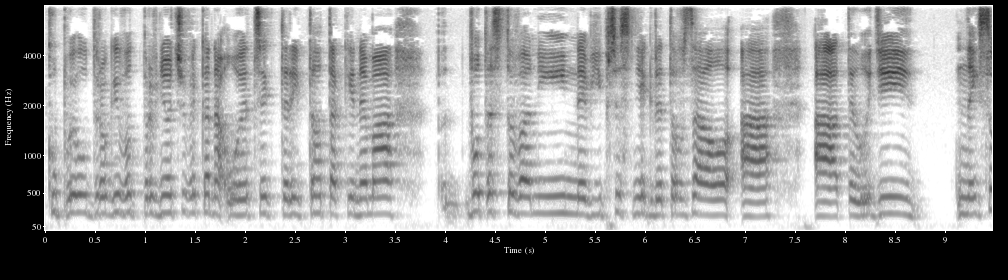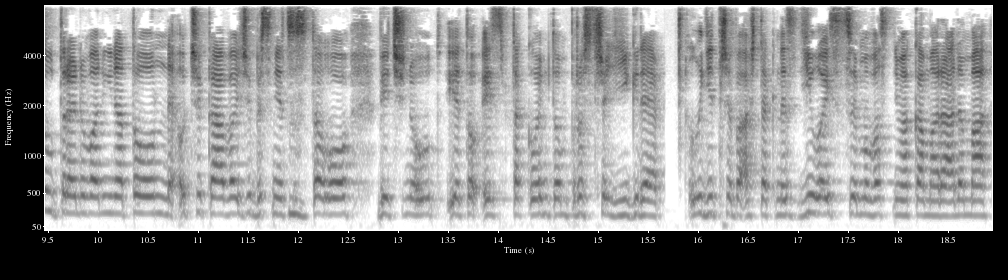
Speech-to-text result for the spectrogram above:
kupují drogy od prvního člověka na ulici, který to taky nemá otestovaný, neví přesně, kde to vzal a, a ty lidi nejsou trénovaný na to, neočekávají, že by se něco hmm. stalo. Většinou je to i v takovém tom prostředí, kde lidi třeba až tak nezdílejí s svýma vlastníma kamarádama,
